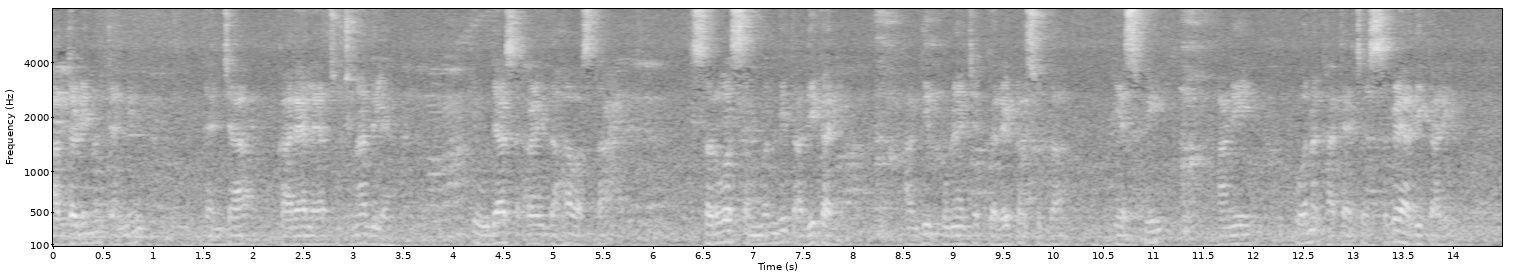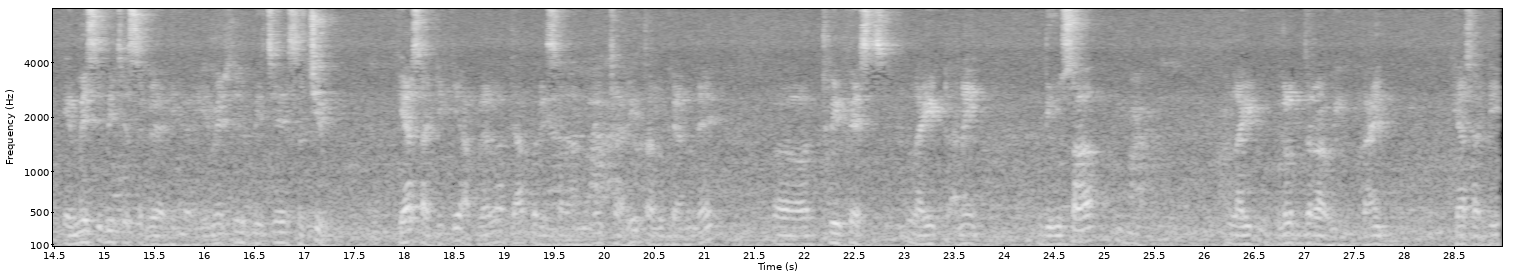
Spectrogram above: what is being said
तातडीनं त्यांनी त्यांच्या कार्यालयात सूचना दिल्या की उद्या सकाळी दहा वाजता सर्व संबंधित अधिकारी अगदी पुण्याचे कलेक्टरसुद्धा एस पी आणि वन खात्याचे सगळे अधिकारी एम एस सी बीचे सगळे अधिकारी एम एस सी बीचे सचिव यासाठी की आपल्याला त्या परिसरामध्ये चारही तालुक्यांमध्ये थ्री फेस लाइट आणि दिवसा लाइट उपलब्ध राहावी कायम यासाठी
